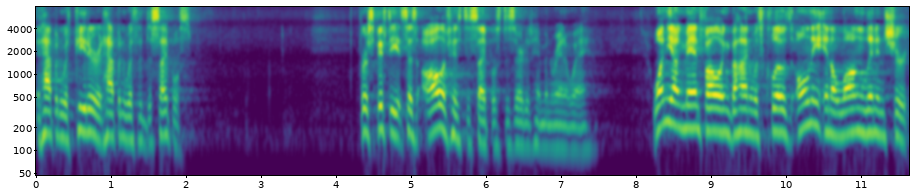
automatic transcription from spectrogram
It happened with Peter, it happened with the disciples. Verse 50, it says, All of his disciples deserted him and ran away. One young man following behind was clothed only in a long linen shirt.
